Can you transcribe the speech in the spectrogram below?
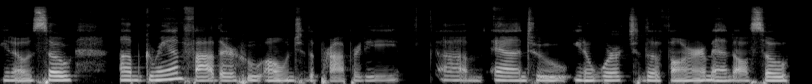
you know, so um, grandfather who owned the property um, and who you know worked the farm, and also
